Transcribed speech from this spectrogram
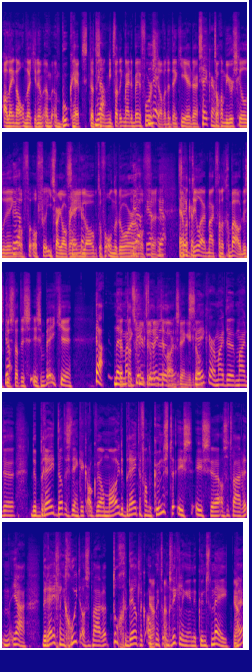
alleen al omdat je een, een, een boek hebt... dat is Ja. ook niet wat ik mij erbij voorstel. Nee. Want dan denk je eerder Zeker. toch een muurschildering... Ja. Of, of iets waar je overheen Zeker. loopt of onderdoor. Of, eh, hè, wat deel uitmaakt van het gebouw. Dus, dus dat is, is een beetje... Ja, nee, Dat- maar dat ik schuurt denk er een de- beetje de- langs, denk ik dan. Zeker, maar, de, maar de, de breedte, dat is denk ik ook wel mooi. De breedte van de kunst is, is eh, als het ware, m, ja, de regeling groeit als het ware toch gedeeltelijk ook Ja, met de ja. ontwikkelingen in de kunst mee. Ja. Hè?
